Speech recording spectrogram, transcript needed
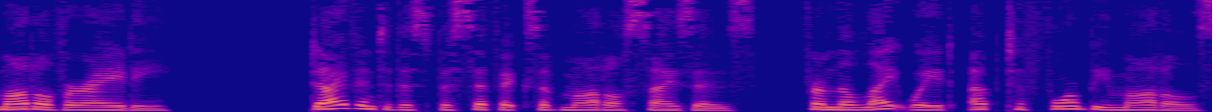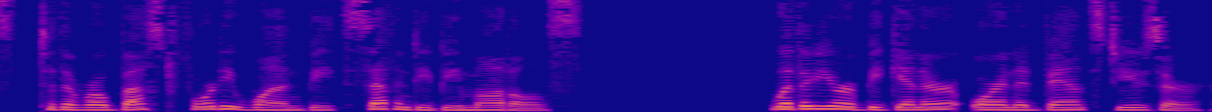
Model Variety Dive into the specifics of model sizes, from the lightweight up to 4B models to the robust 41B 70B models. Whether you're a beginner or an advanced user,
